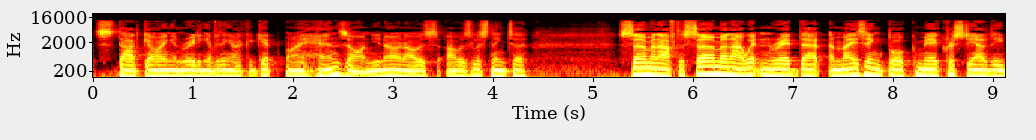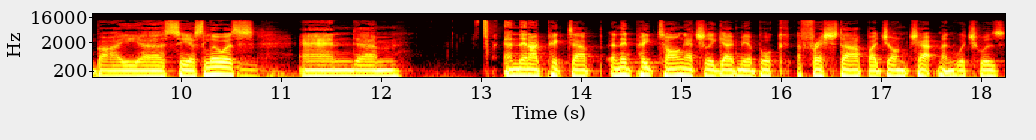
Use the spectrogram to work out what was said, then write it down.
start going and reading everything I could get my hands on, you know. And I was I was listening to sermon after sermon. I went and read that amazing book, Mere Christianity by uh, C.S. Lewis, and um, and then I picked up, and then Pete Tong actually gave me a book, A Fresh Start by John Chapman, which was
